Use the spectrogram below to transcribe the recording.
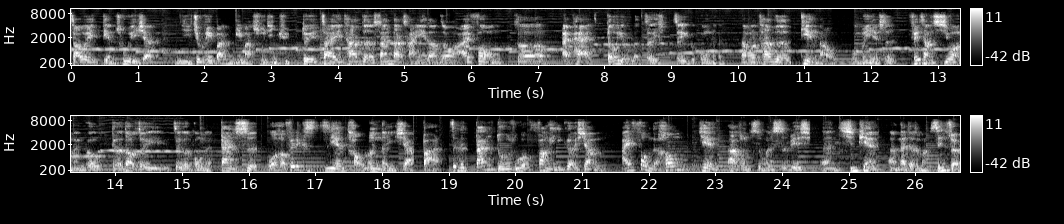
稍微点触一下，你就可以把密码输进去。对，在它的三大产业当中，iPhone 和 iPad 都有了这这一个功能。那么它的电脑，我们也是非常希望能够得到这一这个功能。但是我和 Felix 之间讨论了一下，把这个单独如果放一个像 iPhone 的 Home 键那种指纹识别嗯芯片啊，那叫什么 sensor？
